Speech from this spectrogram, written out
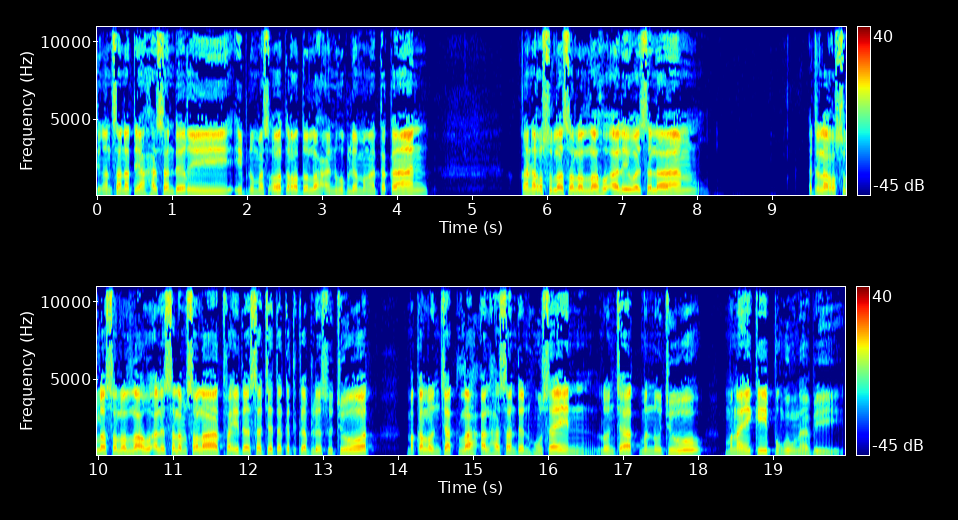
dengan sanad yang hasan dari Ibnu Mas'ud radhiallahu anhu beliau mengatakan karena Rasulullah sallallahu alaihi wasallam adalah Rasulullah sallallahu alaihi wasallam salat faida sajada ketika beliau sujud maka loncatlah Al Hasan dan Husain loncat menuju menaiki punggung Nabi.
